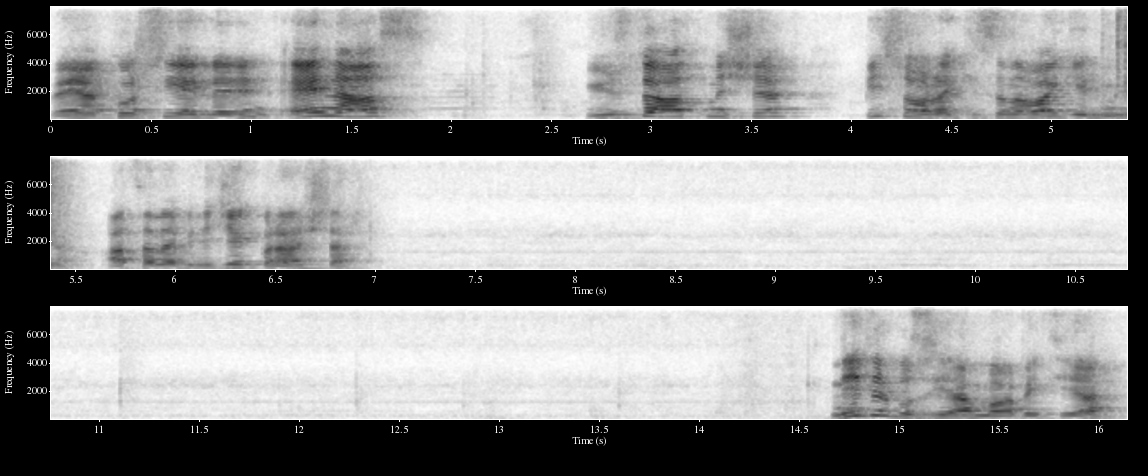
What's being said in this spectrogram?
veya kursiyerlerin en az %60'ı bir sonraki sınava girmiyor. Atanabilecek branşlar. Nedir bu ziya muhabbeti ya?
